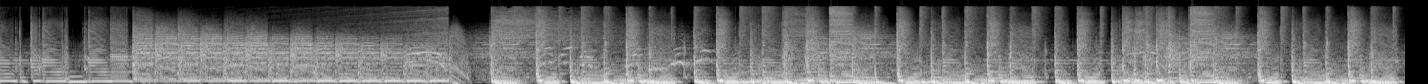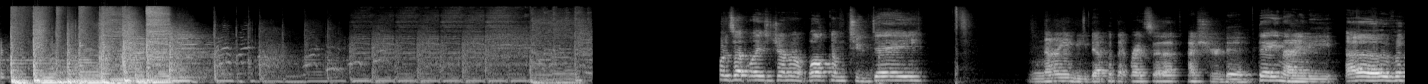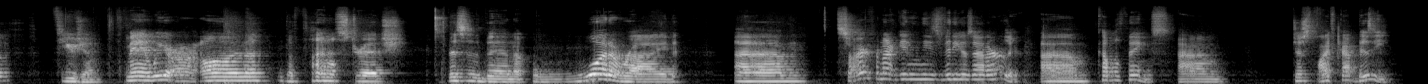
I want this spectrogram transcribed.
What is up, ladies and gentlemen? Welcome to day 90. Did I put that right set up? I sure did. Day 90 of Fusion. Man, we are on the final stretch. This has been what a ride. Um, sorry for not getting these videos out earlier. Um, couple things. Um, just life got busy.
